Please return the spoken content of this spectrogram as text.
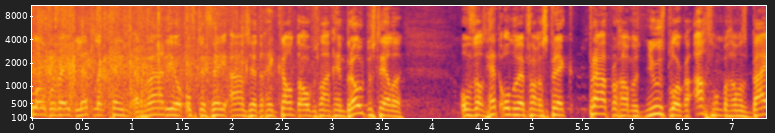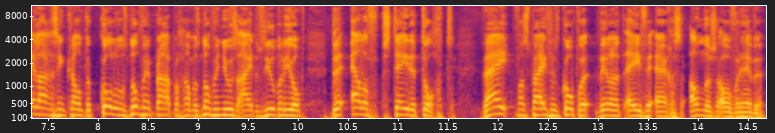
Afgelopen week letterlijk geen radio of tv aanzetten... geen krant overslaan, geen brood bestellen. Of dat het onderwerp van gesprek, praatprogramma's, nieuwsblokken... achtergrondprogramma's, bijlagen in kranten, columns... nog meer praatprogramma's, nog meer nieuwsitems, hield me niet op. De elf stedentocht. Wij van Spijks met Koppen willen het even ergens anders over hebben.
